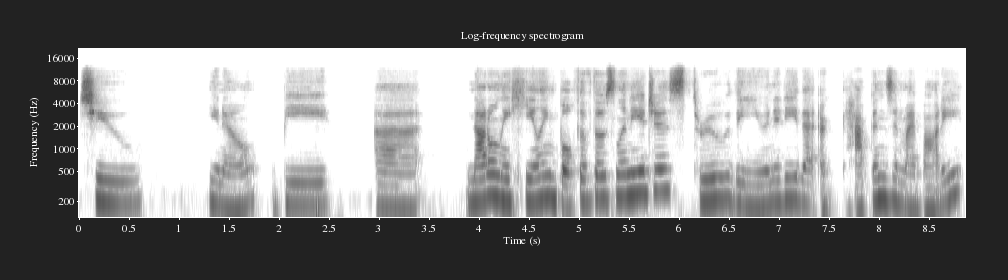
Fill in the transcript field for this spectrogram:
to, you know, be uh, not only healing both of those lineages through the unity that uh, happens in my body,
